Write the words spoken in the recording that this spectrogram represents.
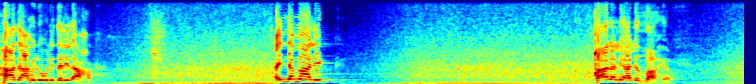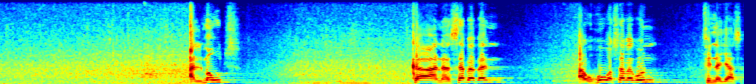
هذا عملوه لدليل آخر. عند مالك قال لأهل الظاهر الموت كان سببا أو هو سبب في النجاسة.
